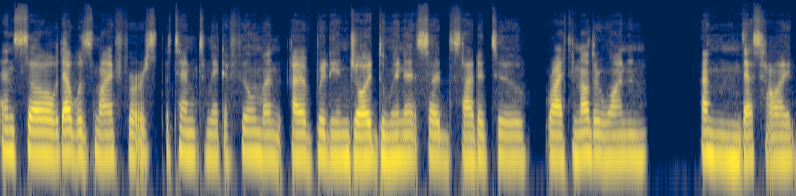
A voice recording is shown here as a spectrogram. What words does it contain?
And so that was my first attempt to make a film, and I really enjoyed doing it. So I decided to write another one, and, and that's how I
